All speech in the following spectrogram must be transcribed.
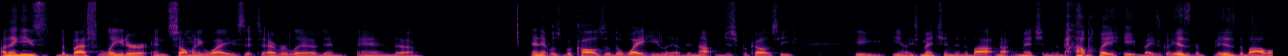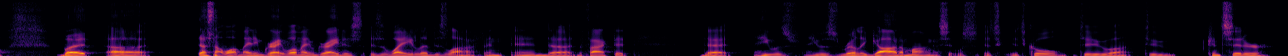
I think he's the best leader in so many ways that's ever lived, and and uh, and it was because of the way he lived, and not just because he he you know he's mentioned in the Bible, not mentioned in the Bible. he basically is the is the Bible, but uh, that's not what made him great. What made him great is is the way he lived his life, and and uh, the fact that that he was he was really God among us. It was it's it's cool to uh, to consider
